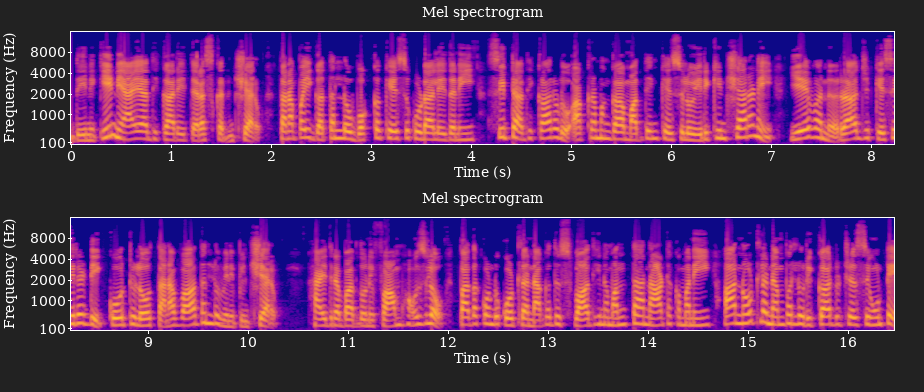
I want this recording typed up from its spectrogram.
దీనికి న్యాయాధికారి తిరస్కరించారు. తనపై గతంలో ఒక్క కేసు కూడా లేదని సిట్ అధికారులు అక్రమంగా మద్యం కేసులో ఇరికించారని ఏవన్ రాజ్ కెసిరెడ్డి కోర్టులో తన వాదనలు వినిపించారు. హైదరాబాద్లోని ఫామ్ హౌస్లో పదకొండు కోట్ల నగదు స్వాధీనమంతా నాటకమని ఆ నోట్ల నెంబర్లు రికార్డు చేసి ఉంటే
